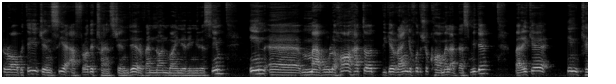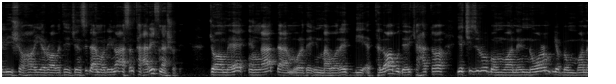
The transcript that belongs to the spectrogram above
رابطه جنسی افراد transgender و non-binary می‌رسیم این مقوله ها حتی دیگه رنگ خودش رو کامل از دست میده. برای که این کلیشه های رابطه جنسی در مورد اینا اصلا تعریف نشده. جامعه انقدر در مورد این موارد بی اطلاع بوده که حتی یه چیزی رو به عنوان نرم یا به عنوان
